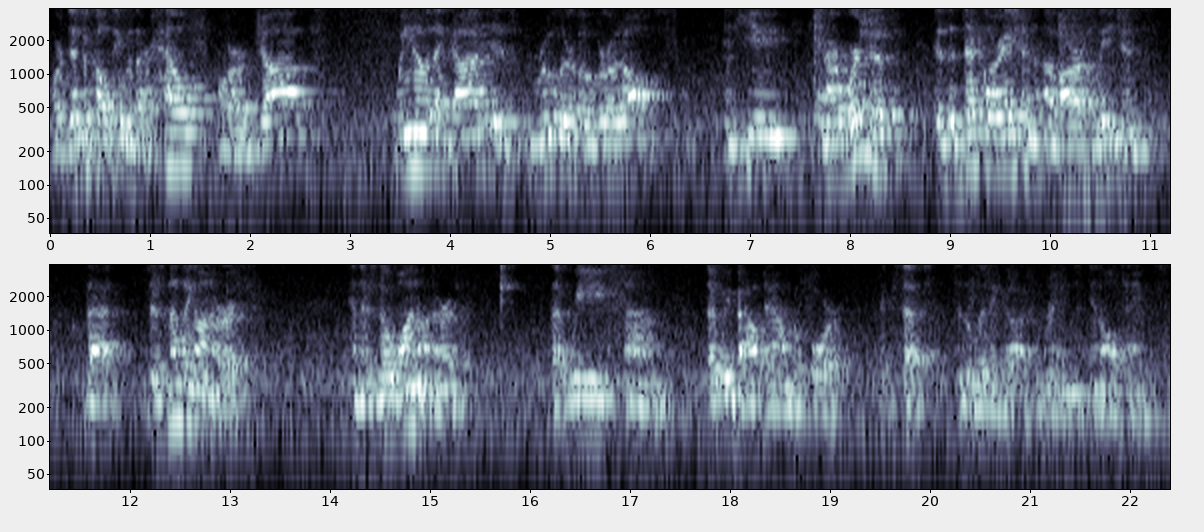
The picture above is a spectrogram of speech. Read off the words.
or difficulty with our health or our jobs, we know that God is ruler over it all. And He, in our worship, is a declaration of our allegiance that there's nothing on earth and there's no one on earth that we um, that we bow down before except to the living God who reigns in all things.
